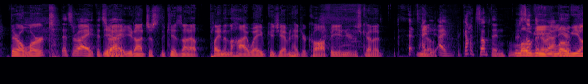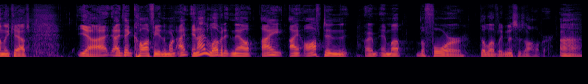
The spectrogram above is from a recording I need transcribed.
they're alert. That's right. That's yeah, right. you're not just the kids not out playing in the highway because you haven't had your coffee and you're just kind of you know, I, I forgot something. There's logie something around here. logie on the couch. Yeah, I, I think coffee in the morning, I, and I love it. Now, I I often am, am up before the lovely Mrs. Oliver. Uh huh.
